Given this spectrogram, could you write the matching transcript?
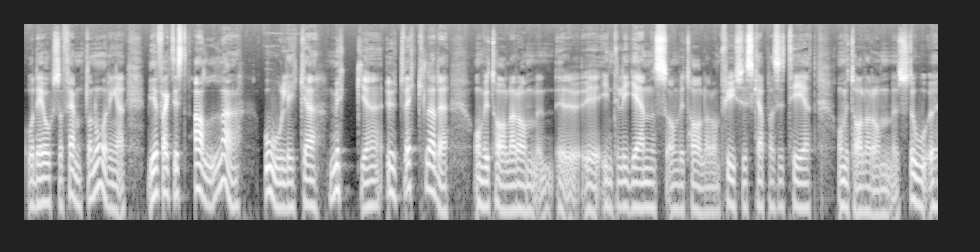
och det är också 15-åringar. Vi är faktiskt alla olika mycket utvecklade. Om vi talar om eh, eh, intelligens, om vi talar om fysisk kapacitet, om vi talar om sto eh,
